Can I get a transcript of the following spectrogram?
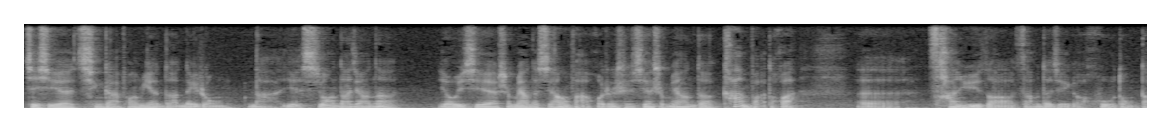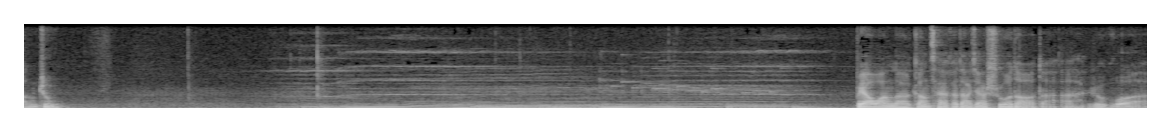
这些情感方面的内容。那也希望大家呢有一些什么样的想法，或者是一些什么样的看法的话，呃，参与到咱们的这个互动当中。不要忘了刚才和大家说到的啊，如果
